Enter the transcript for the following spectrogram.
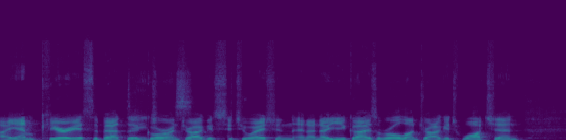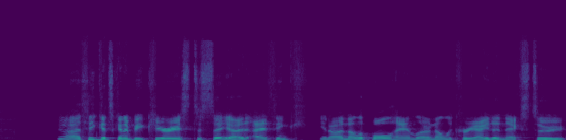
I am curious about the Dangerous. Goran Dragic situation, and I know you guys are all on Dragic watch, and you know I think it's going to be curious to see. I, I think you know another ball handler, another creator next to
